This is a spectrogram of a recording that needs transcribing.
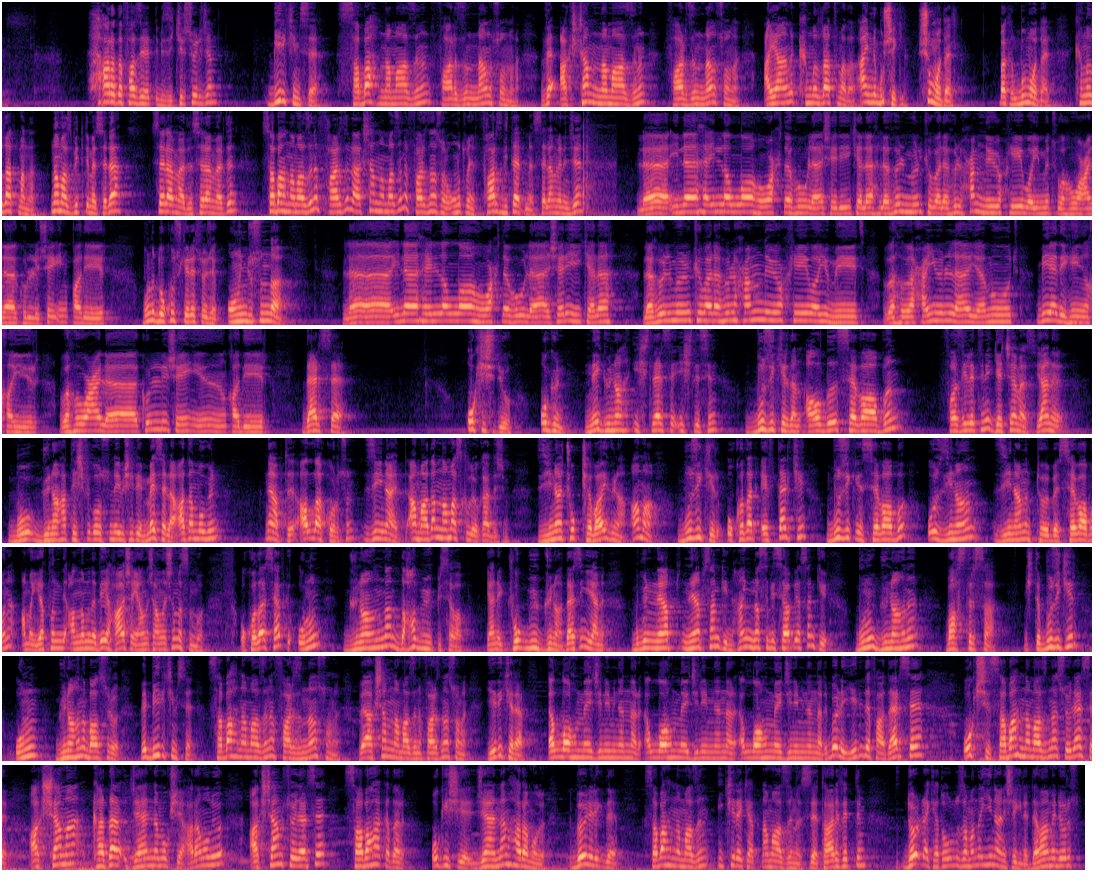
arada faziletli bir zikir söyleyeceğim. Bir kimse sabah namazının farzından sonra ve akşam namazının farzından sonra ayağını kımıldatmadan aynı bu şekil şu model bakın bu model kımıldatmadan namaz bitti mesela selam verdin selam verdin sabah namazını farzı ve akşam namazını farzından sonra unutmayın farz biter etmez selam verince La ilahe illallah vahdehu la şerike leh lehül mülkü ve lehül hamdü yuhyi ve yumit ve hu ala kulli şeyin kadir. Bunu dokuz kere söyleyecek. Onuncusunda La ilahe illallah vahdehu la şerike leh lehül mülkü ve lehül hamdü yuhyi ve yumit ve huve hayyun la yemut biyedihil hayr ve hu ala kulli şeyin kadir derse o kişi diyor o gün ne günah işlerse işlesin bu zikirden aldığı sevabın faziletini geçemez. Yani bu günaha teşvik olsun diye bir şey değil. Mesela adam o gün ne yaptı? Allah korusun zina etti. Ama adam namaz kılıyor kardeşim. Zina çok kebair günah ama bu zikir o kadar eftel ki bu zikrin sevabı o zinanın zinanın tövbe sevabını ama yapın anlamında değil haşa yanlış anlaşılmasın bu. O kadar sevap ki onun günahından daha büyük bir sevap. Yani çok büyük günah. Dersin ki yani bugün ne yap ne yapsam ki hangi nasıl bir sevap yapsam ki bunun günahını bastırsa. İşte bu zikir onun günahını bastırıyor. Ve bir kimse sabah namazının farzından sonra ve akşam namazının farzından sonra 7 kere Allahümme ecini minenler, Allahümme ecini minenler, Allahümme ecini minenler böyle 7 defa derse o kişi sabah namazında söylerse akşama kadar cehennem o kişiye haram oluyor. Akşam söylerse sabaha kadar o kişiye cehennem haram oluyor. Böylelikle sabah namazının 2 rekat namazını size tarif ettim. 4 rekat olduğu zaman da yine aynı şekilde devam ediyoruz.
